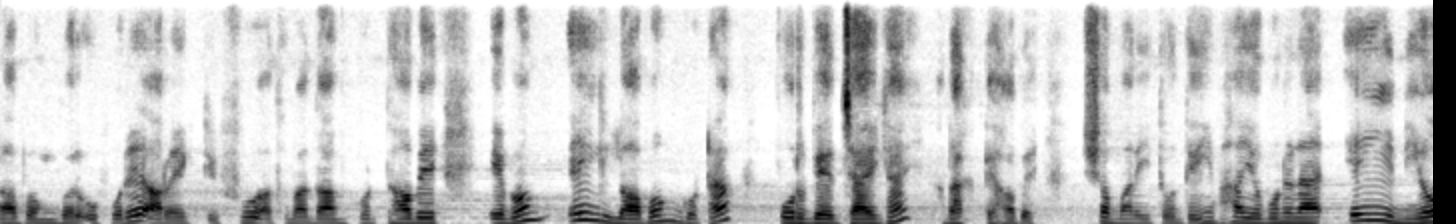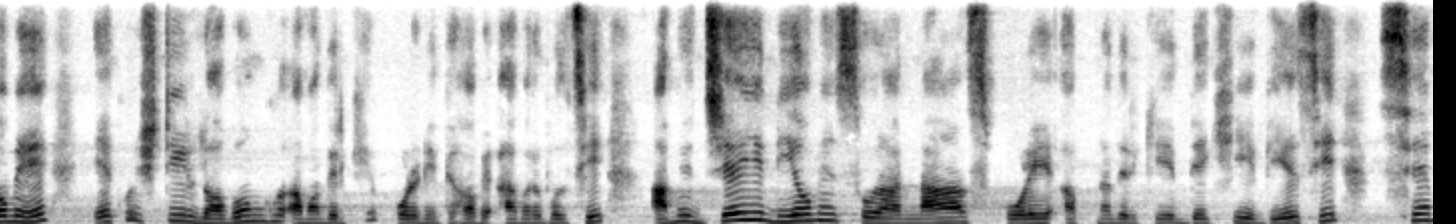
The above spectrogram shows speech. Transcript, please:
লবঙ্গর উপরে আরও একটি ফু অথবা দাম করতে হবে এবং এই লবঙ্গটা পূর্বের জায়গায় রাখতে হবে। সম্মানিত দেই ভাই ও বোনেরা, এই নিয়মে একুশটি লবঙ্গ আমাদেরকে পড়ে নিতে হবে। আবারও বলছি, আমি যেই নিয়মে সোরা নাচ পড়ে আপনাদেরকে দেখিয়ে দিয়েছি, সেম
